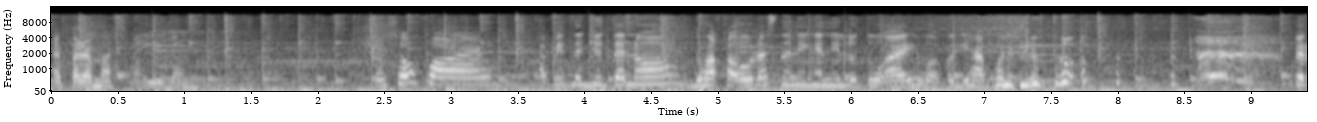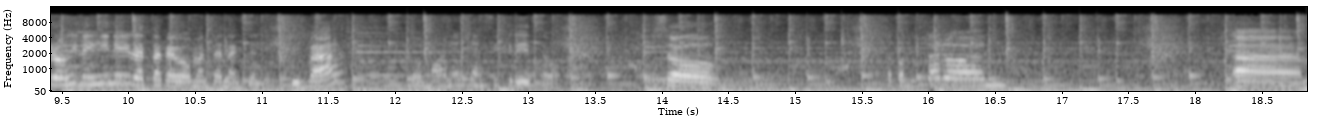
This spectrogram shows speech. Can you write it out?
Ay para mas ma-even. So so far, hapit na jud no. Duha ka oras na ni nga niluto ay wa pagihapon na luto. Pero hinay-hinay ra ta kay wa man ta nagdali, di ba? So mao na siyang sikreto. So sa pagkaron um,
